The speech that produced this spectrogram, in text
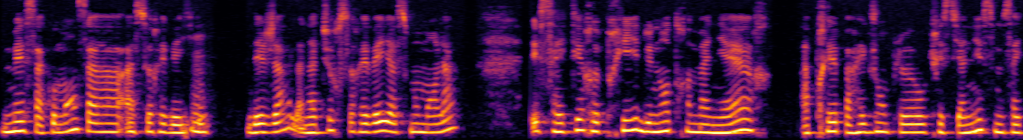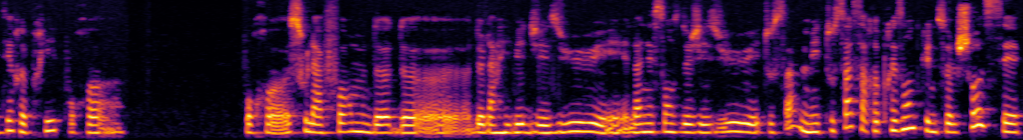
mais ça commence à, se réveiller. Mm. Déjà, la nature se réveille à ce moment-là, et ça a été repris d'une autre manière. Après, par exemple, au christianisme, ça a été repris pour euh, pour euh, sous la forme de, de, de l'arrivée de Jésus et la naissance de Jésus et tout ça. Mais tout ça, ça représente qu'une seule chose, c'est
